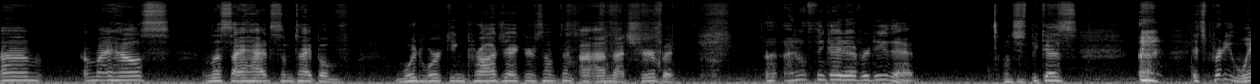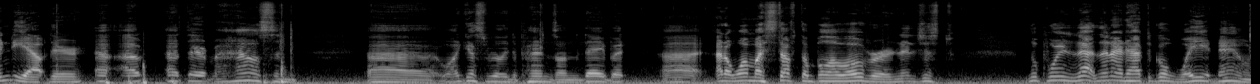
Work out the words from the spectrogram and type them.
um, of my house, unless I had some type of woodworking project or something. I, am not sure, but I, I don't think I'd ever do that. Just because it's pretty windy out there, uh, out out there at my house, and uh, well, I guess it really depends on the day, but uh, I don't want my stuff to blow over, and it just no point in that. And then I'd have to go weigh it down.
